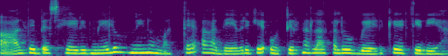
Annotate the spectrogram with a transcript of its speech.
ಆಲ್ ದಿ ಬೆಸ್ಟ್ ಹೇಳಿದ ಮೇಲೂ ನೀನು ಮತ್ತೆ ಆ ದೇವರಿಗೆ ಉತ್ತೀರ್ಣಲಾಗಲು ಬೇಡಿಕೆ ಇಡ್ತಿದೀಯಾ?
